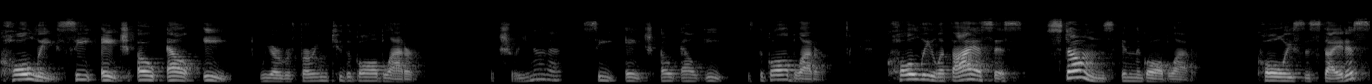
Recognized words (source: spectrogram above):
Chole, C H O L E. We are referring to the gallbladder. Make sure you know that. C H O L E is the gallbladder. Cholelithiasis, stones in the gallbladder cholecystitis,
